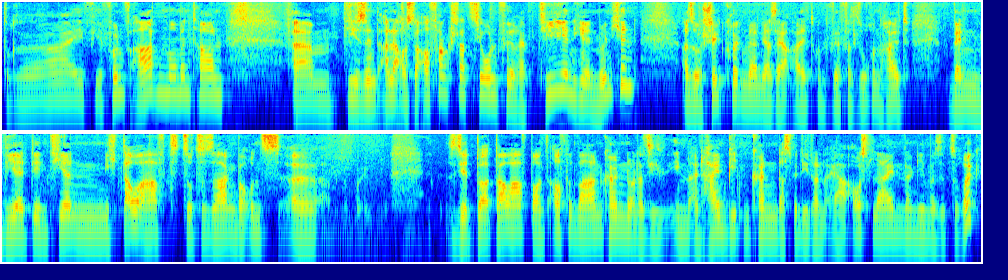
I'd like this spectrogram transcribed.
drei, vier, fünf Arten momentan. Ähm, die sind alle aus der Auffangstation für Reptilien hier in München. Also Schildkröten werden ja sehr alt und wir versuchen halt, wenn wir den Tieren nicht dauerhaft sozusagen bei uns äh, sie dort dauerhaft bei uns aufbewahren können oder sie ihnen ein Heim bieten können, dass wir die dann eher ausleihen, dann geben wir sie zurück.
